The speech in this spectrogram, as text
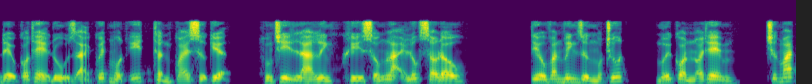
đều có thể đủ giải quyết một ít thần quái sự kiện, huống chi là linh khí sống lại lúc sau đâu. Tiêu Văn Vinh dừng một chút, mới còn nói thêm, trước mắt,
